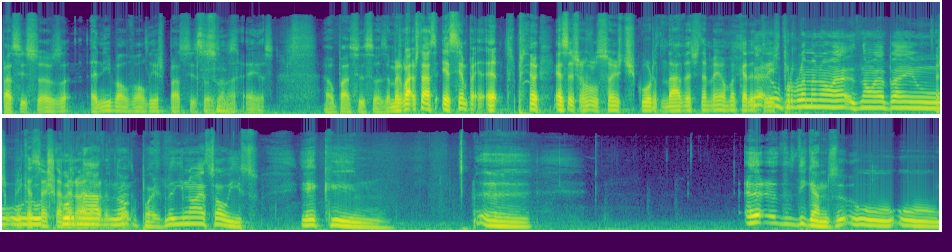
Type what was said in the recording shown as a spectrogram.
Passos e Souza, Aníbal Valdez Passos e Souza, Sousa. não é? É esse. É o Passos e Souza. Mas lá está, é sempre. é, essas revoluções descoordenadas também é uma É, característica. o problema não é, não é bem o, As o, não é descoordenado. de não, coisa. pois, mas e não é só isso. É que. eh, eh, digamos, o, o-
